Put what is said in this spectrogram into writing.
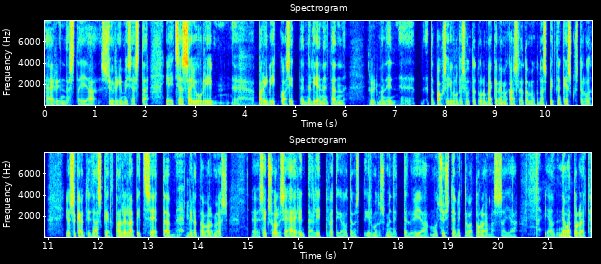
häirinnästä ja syrjimisestä. Ja itse asiassa juuri eh, pari viikkoa sitten, eli ennen tämän Rydmanin eh, tapauksen julkisuutta tullut. Me kävimme kansliatoimikunnassa pitkän keskustelun, jossa käytiin taas kertaalle läpi se, että millä tavalla myös eh, seksuaaliseen häirintään liittyvät ikään kuin tämmöiset ilmoitusmenettely ja muut systeemit ovat olemassa ja, ja ne, ovat olleet,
